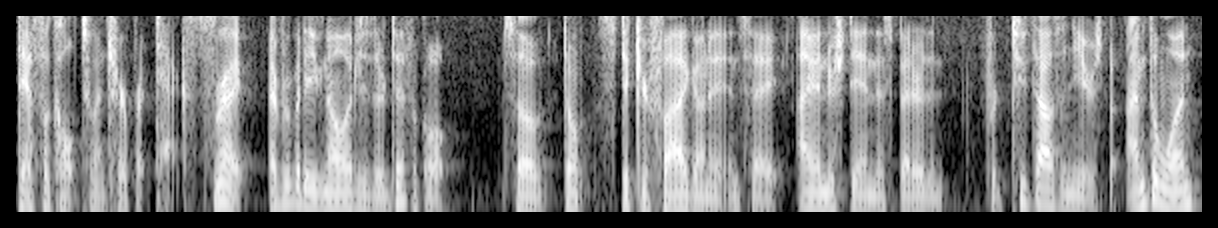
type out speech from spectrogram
difficult to interpret texts. Right. Everybody acknowledges they're difficult. So don't stick your flag on it and say, I understand this better than for 2,000 years, but I'm the one.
